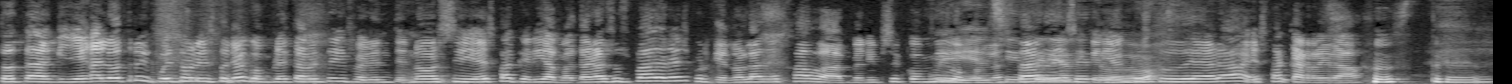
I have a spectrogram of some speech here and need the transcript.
Total, que llega el otro y cuenta una historia completamente diferente. No, sí, esta quería matar a sus padres porque no la dejaba venirse conmigo por las sí tardes y querían que estudiara esta carrera. Ostras.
